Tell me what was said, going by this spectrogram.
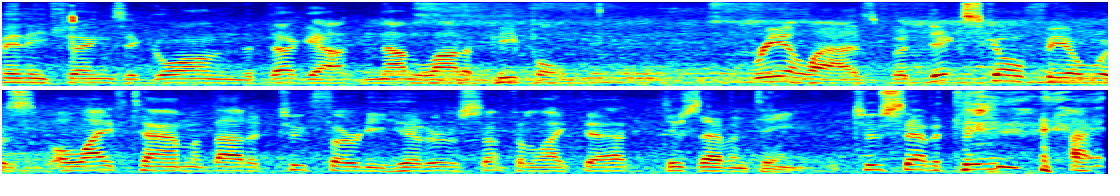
many things that go on in the dugout, and not a lot of people realize. But Dick Schofield was a lifetime about a 230 hitter or something like that. 217. 217. I-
